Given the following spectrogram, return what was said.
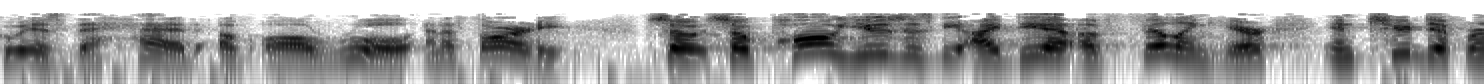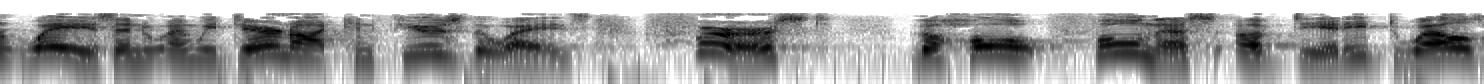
who is the head of all rule and authority. So, so Paul uses the idea of filling here in two different ways, and, and we dare not confuse the ways. First, the whole fullness of deity dwells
